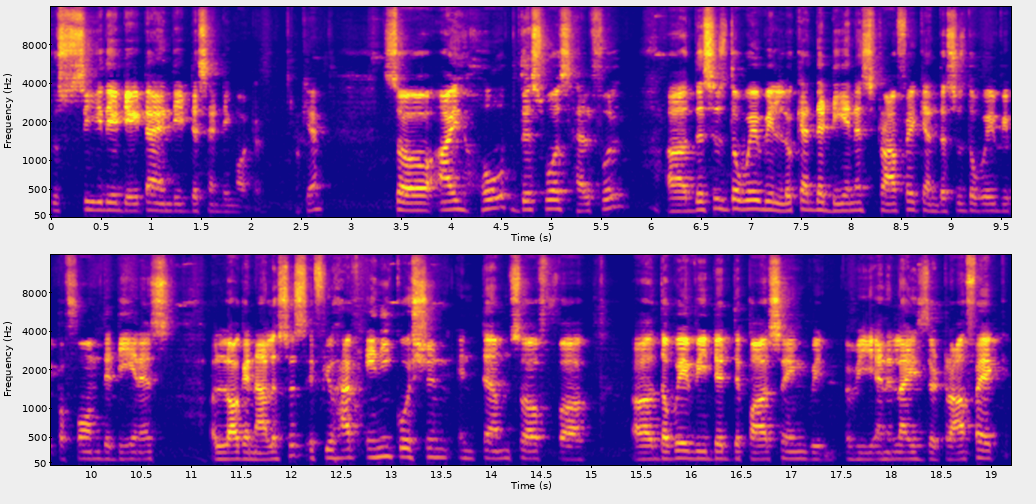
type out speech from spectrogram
to see the data in the descending order. Okay? So i hope this was helpful. Uh, this is the way we look at the DNS traffic, and this is the way we perform the DNS uh, log analysis. If you have any question in terms of uh, uh, the way we did the parsing, we we analyze the traffic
